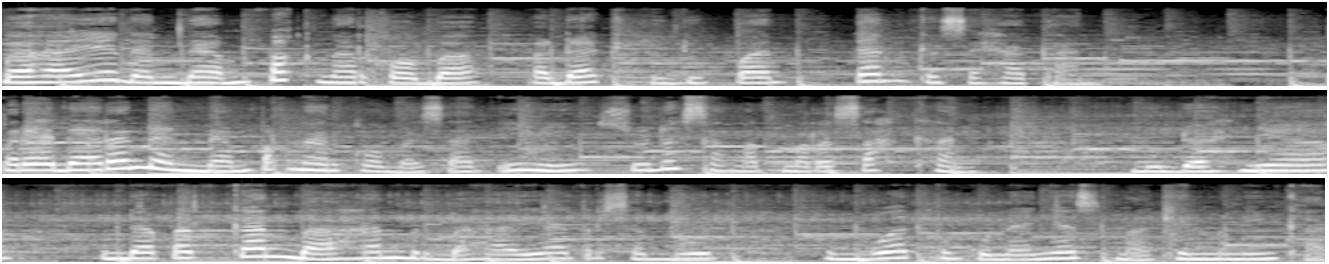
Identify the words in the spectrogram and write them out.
bahaya dan dampak narkoba pada kehidupan dan kesehatan. Peredaran dan dampak narkoba saat ini sudah sangat meresahkan. Mudahnya mendapatkan bahan berbahaya tersebut membuat penggunanya semakin meningkat.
